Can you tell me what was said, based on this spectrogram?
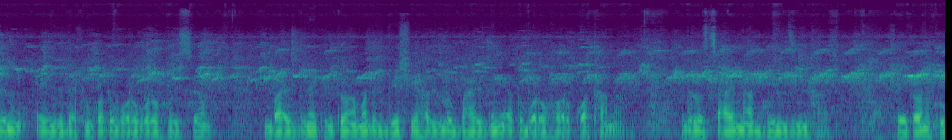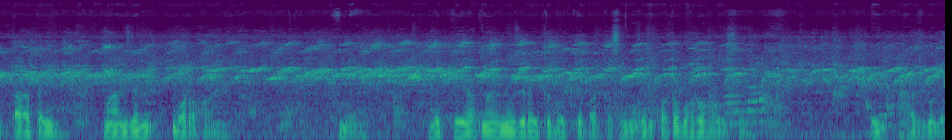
যেন এই যে দেখেন কত বড় বড় হয়েছে। বাইশ দিনে কিন্তু আমাদের দেশি হাঁসগুলো বাইশ দিনে এত বড় হওয়ার কথা না। এটা হলো চায়না বেলজিং হাঁস। সেই কারণে খুব তাড়াতাড়ি মানে যেন বড় হয়। দেখতে আপনারা নিজেরাই তো দেখতে পারতেছেন যে কত বড় হয়েছে এই হাঁসগুলো।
